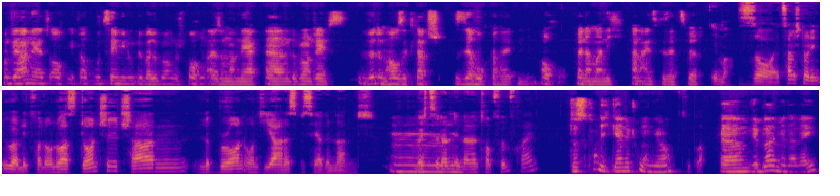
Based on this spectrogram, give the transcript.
Und wir haben ja jetzt auch, ich glaube, gut zehn Minuten über LeBron gesprochen. Also man merkt, ähm, LeBron James wird im Hause Klatsch sehr hoch gehalten, auch wenn er mal nicht an eins gesetzt wird. Immer. So, jetzt habe ich nur den Überblick verloren. Du hast Doncic, Harden, LeBron und Janis bisher genannt. Mm. Möchtest du dann in deine Top 5 rein? Das kann ich gerne tun, ja. Super. Ähm, wir bleiben in LA. Ähm,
